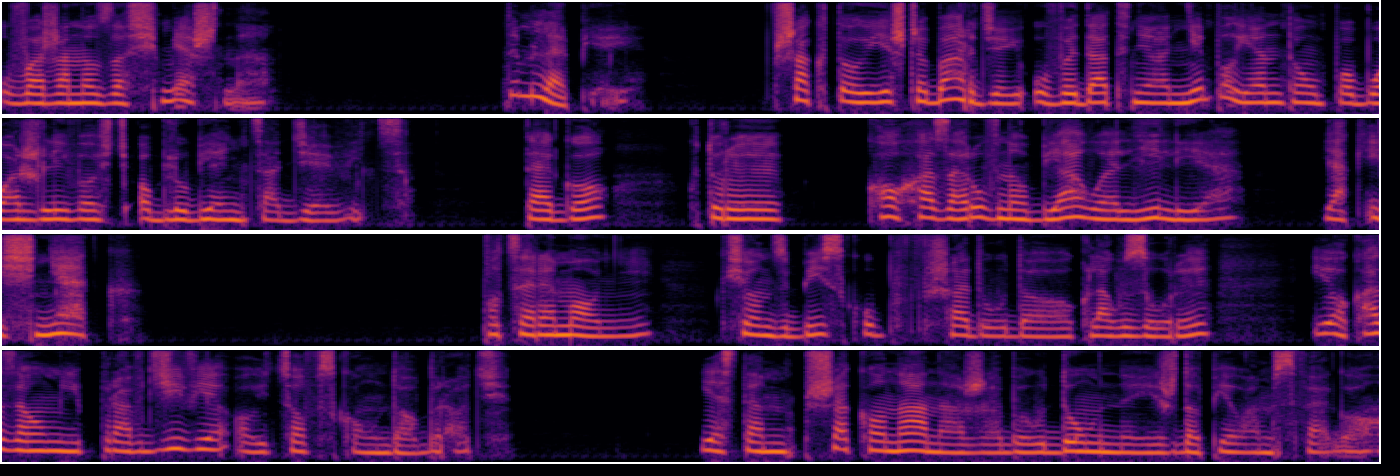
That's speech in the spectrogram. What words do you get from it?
uważano za śmieszne. Tym lepiej. Wszak to jeszcze bardziej uwydatnia niepojętą pobłażliwość oblubieńca dziewic. Tego, który kocha zarówno białe lilie, jak i śnieg. Po ceremonii ksiądz biskup wszedł do klauzury i okazał mi prawdziwie ojcowską dobroć. Jestem przekonana, że był dumny, iż dopięłam swego.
